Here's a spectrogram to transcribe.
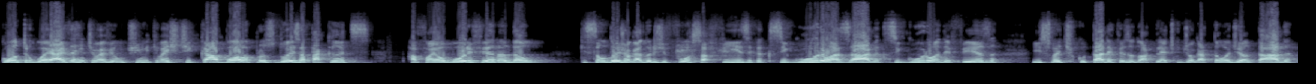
Contra o Goiás, a gente vai ver um time que vai esticar a bola para os dois atacantes, Rafael Moura e Fernandão que são dois jogadores de força física, que seguram a zaga, que seguram a defesa. Isso vai dificultar a defesa do Atlético de jogar tão adiantada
